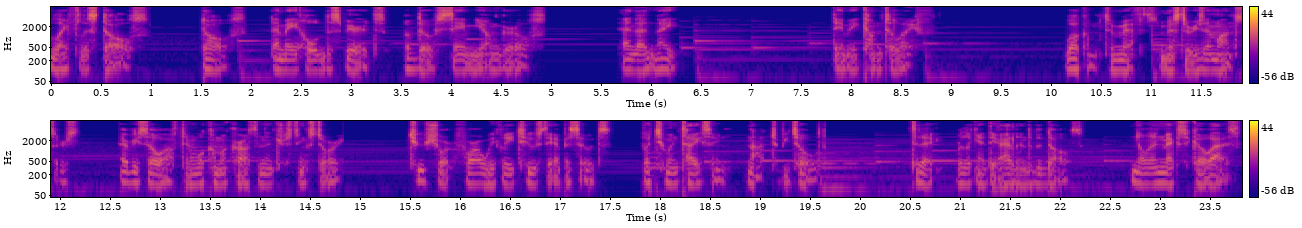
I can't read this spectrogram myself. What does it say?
lifeless dolls. Dolls that may hold the spirits of those same young girls. And at night, they may come to life. Welcome to Myths, Mysteries, and Monsters. Every so often, we'll come across an interesting story. Too short for our weekly Tuesday episodes, but too enticing not to be told. Today, we're looking at the island of the dolls, known in Mexico as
